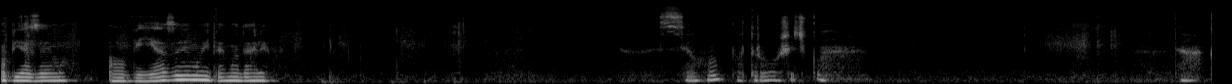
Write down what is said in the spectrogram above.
Обв'язуємо. Обв'язуємо, йдемо далі. Всього потрошечку. Так.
